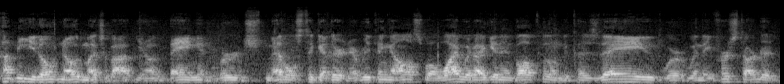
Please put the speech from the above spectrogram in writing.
company you don't know much about, you know, bang and merge metals together and everything else. Well, why would I get involved with them? Because they were, when they first started,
